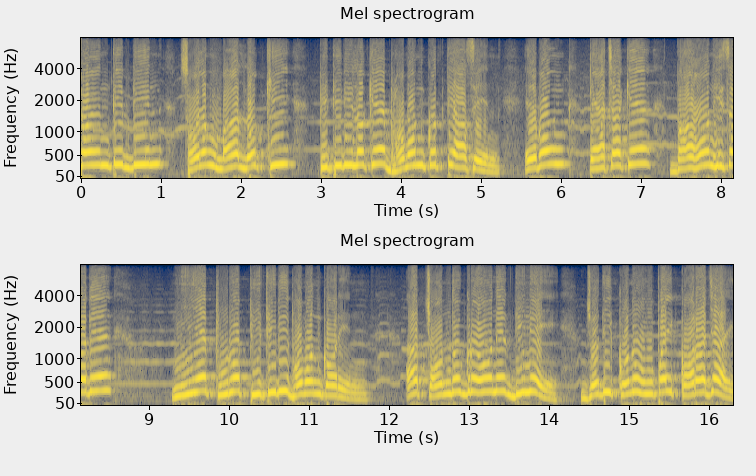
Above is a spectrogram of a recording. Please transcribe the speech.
জয়ন্তীর দিন স্বয়ং মা লক্ষ্মী পৃথিবী লোকে ভ্রমণ করতে আসেন এবং পেঁচাকে বাহন হিসাবে নিয়ে পুরো পৃথিবী ভ্রমণ করেন। আর চন্দ্রগ্রহণের দিনে যদি কোনো উপায় করা যায়,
